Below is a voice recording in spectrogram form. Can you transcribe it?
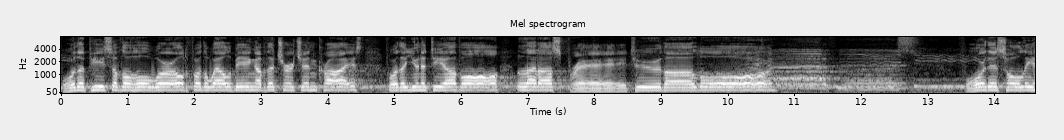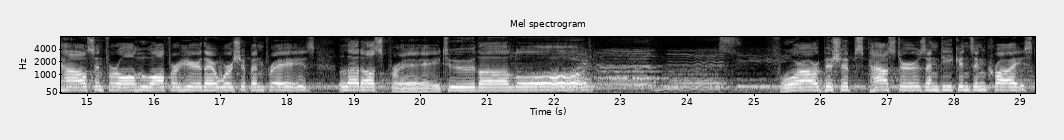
For the peace of the whole world, for the well being of the church in Christ, for the unity of all, let us pray to the Lord. For this holy house and for all who offer here their worship and praise, let us pray to the Lord. For our bishops, pastors, and deacons in Christ,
